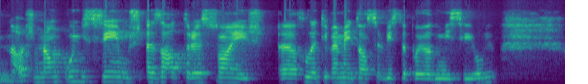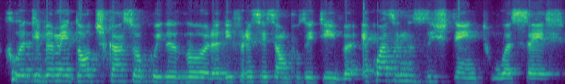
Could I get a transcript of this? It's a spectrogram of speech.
nós não conhecemos as alterações uh, relativamente ao serviço de apoio ao domicílio. Relativamente ao descanso ao cuidador, a diferenciação positiva é quase inexistente o acesso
